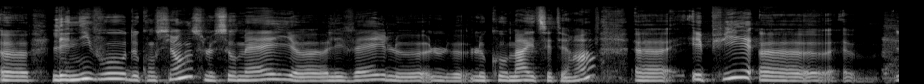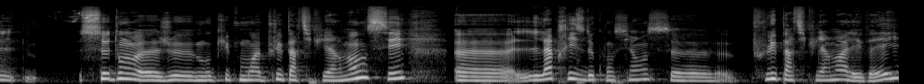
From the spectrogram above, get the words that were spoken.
les niveaux de conscience, le sommeil, l'éveil, le, le, le, coma, etc. et puis, ce dont euh, je m'occupe moi plus particulièrement, c'est euh, la prise de conscience, euh, plus particulièrement à l'éveil,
